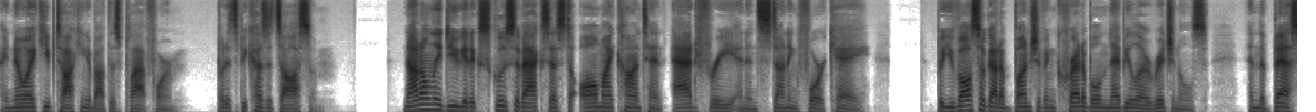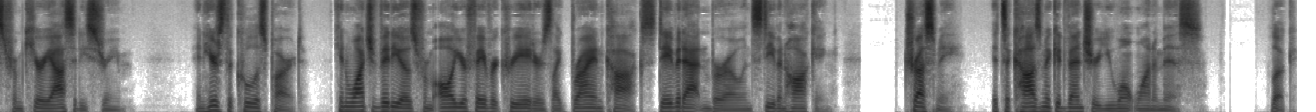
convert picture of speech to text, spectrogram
I know I keep talking about this platform, but it's because it's awesome. Not only do you get exclusive access to all my content ad-free and in stunning 4K, but you've also got a bunch of incredible Nebula originals and the best from CuriosityStream. And here's the coolest part. You can watch videos from all your favorite creators like Brian Cox, David Attenborough, and Stephen Hawking. Trust me, it's a cosmic adventure you won't want to miss. Look,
